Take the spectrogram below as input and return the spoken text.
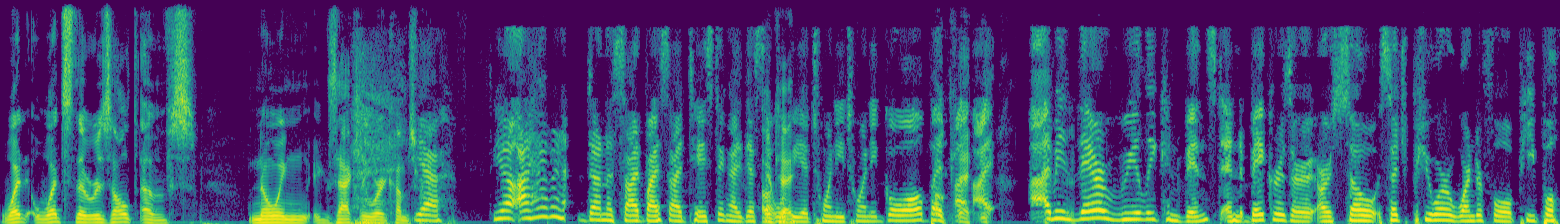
What what's the result of knowing exactly where it comes from? Yeah. Know, I haven't done a side by side tasting. I guess that Okay. will be a 2020 goal, but Okay. I, I mean, they're really convinced, and bakers are, are so such pure, wonderful people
